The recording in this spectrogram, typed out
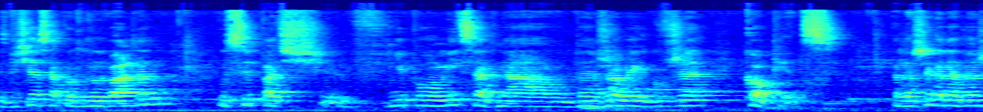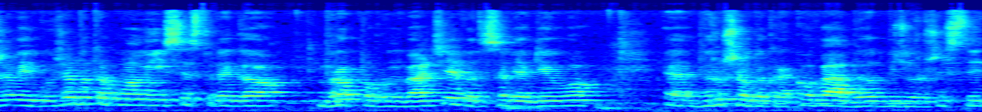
zwycięstwa pod Grunwaldem usypać w Niepołomicach na Wężowej Górze kopiec. Dlaczego na Wężowej Górze? Bo to było miejsce, z którego w rok po Grunwaldzie Władysław Jagiełło e, wyruszał do Krakowa, aby odbyć uroczysty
